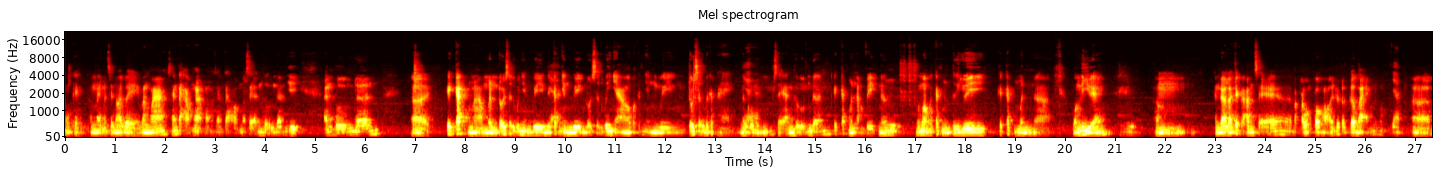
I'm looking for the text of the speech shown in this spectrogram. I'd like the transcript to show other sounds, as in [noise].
ok hôm nay mình sẽ nói về văn hóa sáng tạo ha văn hóa sáng tạo nó sẽ ảnh hưởng đến gì ảnh hưởng đến uh, cái cách mà mình đối xử với nhân viên cái Dạ. cách nhân viên đối xử với nhau và cách nhân viên đối xử với khách hàng nó Dạ. cũng sẽ ảnh hưởng đến cái cách mình làm việc nữa ừ. đúng không cái cách mình tư duy cái cách mình à, quản lý dự án Ừ. Ừm, thành ra là chắc là anh sẽ bắt đầu bằng câu hỏi rất là cơ bản đúng không Dạ. À,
